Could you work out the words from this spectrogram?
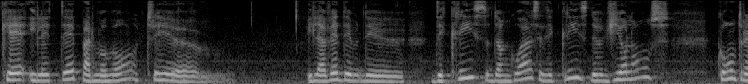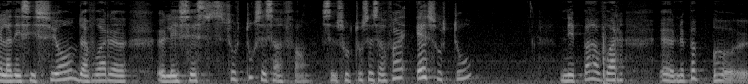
qu'il était par moments très. Euh, il avait des, des crises d'angoisse et des crises de violence contre la décision d'avoir euh, laissé surtout ses enfants, surtout ses enfants, et surtout ne pas avoir, euh, ne pas euh,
